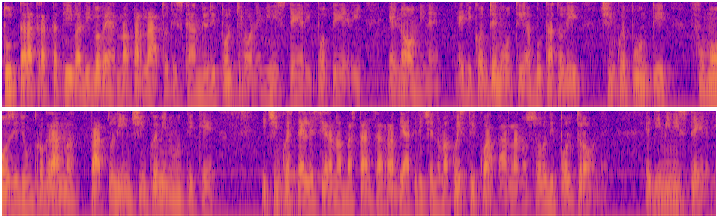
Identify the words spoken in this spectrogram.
tutta la trattativa di governo ha parlato di scambio di poltrone, ministeri, poteri e nomine e di contenuti, ha buttato lì cinque punti fumosi di un programma fatto lì in cinque minuti che i 5 Stelle si erano abbastanza arrabbiati dicendo ma questi qua parlano solo di poltrone e di ministeri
